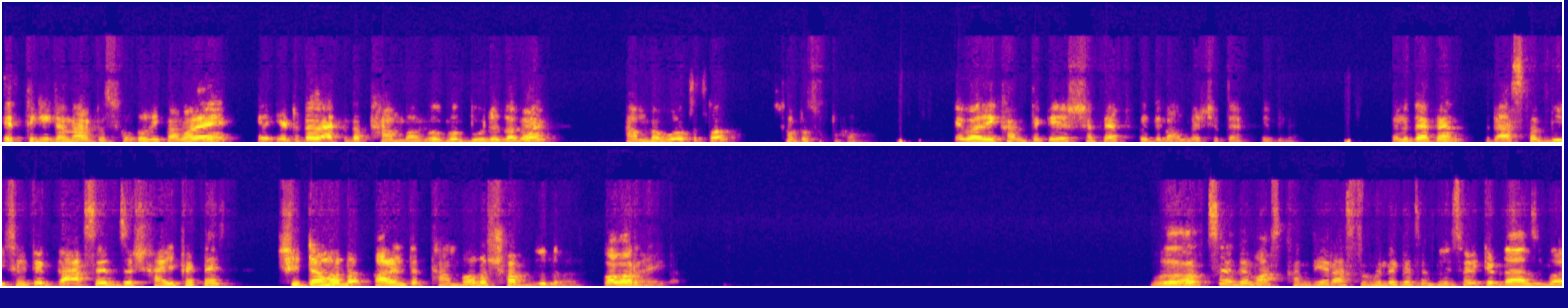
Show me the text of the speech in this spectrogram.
এর থেকে কেন আরেকটা ছোট রেখা। মানে এটা তো একটা থাম্বা। যত দূরে যাবে থাম্বা গুলো তত ছোট ছোট হবে। এবার এখান থেকে এর সাথে আটকে দিলাম এর সাথে আটকে দিলাম। তাহলে দেখেন রাস্তার দুই সাইডে গাছের যে সারি থাকে সেটা হলো কারেন্টের থাম্বা হলো সবগুলো হলো কভার হয়ে গেল। বোঝা যাচ্ছে যে মাঝখান দিয়ে রাস্তা চলে গেছে দুই সাইডে গাছ বা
